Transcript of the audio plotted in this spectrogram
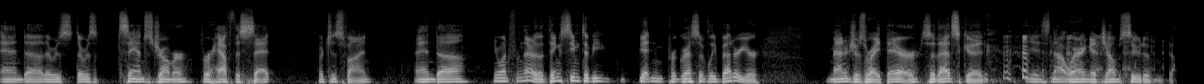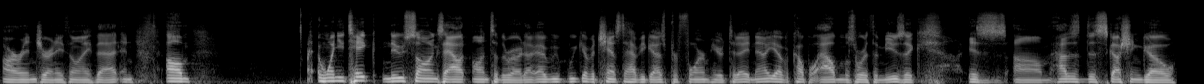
and uh, there was there was a Sans drummer for half the set, which is fine, and uh, you went from there. The things seem to be getting progressively better. Your manager's right there, so that's good. He's not wearing a jumpsuit of orange or anything like that. And um, when you take new songs out onto the road, I, I, we, give a chance to have you guys perform here today. Now you have a couple albums worth of music. Is um, how does the discussion go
